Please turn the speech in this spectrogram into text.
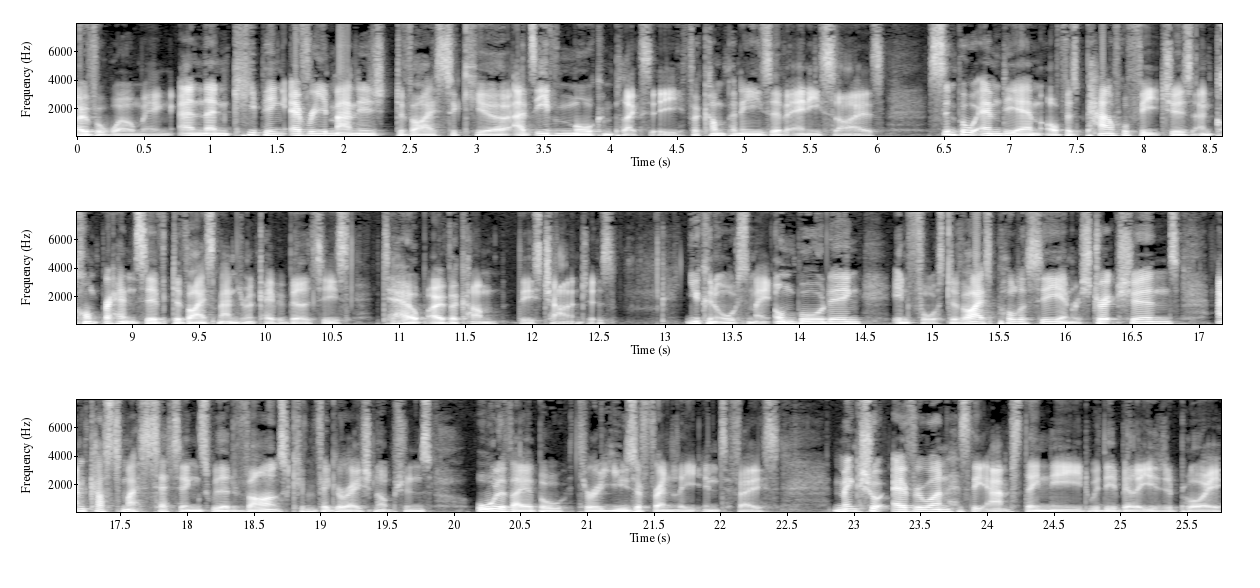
overwhelming, and then keeping every managed device secure adds even more complexity for companies of any size. Simple MDM offers powerful features and comprehensive device management capabilities to help overcome these challenges. You can automate onboarding, enforce device policy and restrictions, and customize settings with advanced configuration options, all available through a user friendly interface. Make sure everyone has the apps they need with the ability to deploy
